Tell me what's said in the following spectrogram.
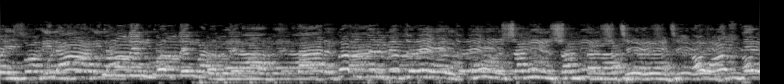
ওই মহিলা কোনদিন বলতে পারবে না। তার গর্ভের ভিতরে কোন স্বামীর সন্তান আছে? আওয়াজ দিয়ে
